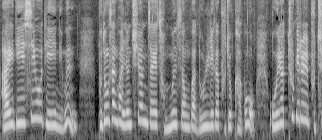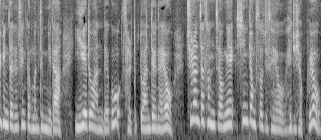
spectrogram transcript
아이디 COD님은 부동산 관련 출연자의 전문성과 논리가 부족하고 오히려 투기를 부추긴다는 생각만 듭니다. 이해도 안 되고 설득도 안 되네요. 출연자 선정에 신경 써주세요. 해주셨고요.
